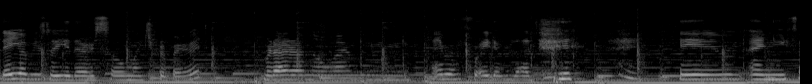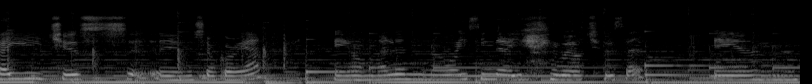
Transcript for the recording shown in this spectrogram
they obviously they're so much prepared but I don't know I'm I'm afraid of that. Um, and if I choose um, South Korea um, I don't know I think that I will choose that. Um,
